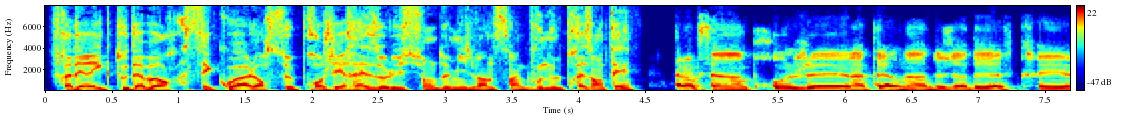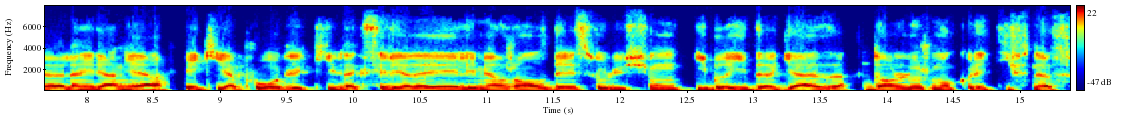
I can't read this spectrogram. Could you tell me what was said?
Frédéric, tout d'abord, c'est quoi alors ce projet Résolution 2025 Vous nous le présentez? Alors c'est un projet interne hein, de GRDF créé euh, l'année dernière et qui a pour objectif d'accélérer l'émergence des solutions hybrides gaz dans le logement collectif neuf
